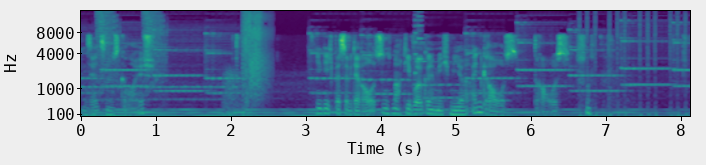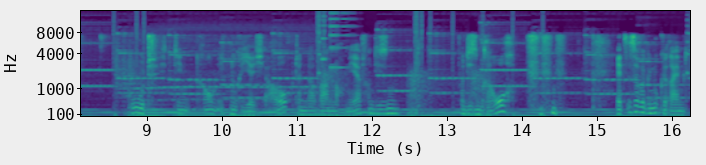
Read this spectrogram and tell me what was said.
Ein seltsames Geräusch. Hier gehe ich besser wieder raus, sonst macht die Wolke nämlich mir ein Graus draus. Gut, den Raum ignoriere ich auch, denn da waren noch mehr von diesen, von diesem Rauch. Jetzt ist aber genug gereimt.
